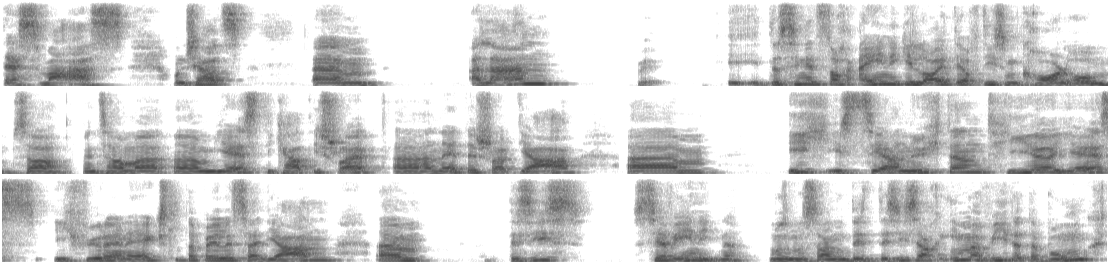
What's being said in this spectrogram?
das war's. Und schaut's, ähm, allein, das sind jetzt doch einige Leute auf diesem Call oben. So, jetzt haben wir ähm, Yes, die Kathi schreibt, äh, Annette schreibt ja. Ähm, ich ist sehr ernüchternd. Hier, yes, ich führe eine Excel-Tabelle seit Jahren. Ähm, das ist sehr wenig, ne? muss man sagen. Und das, das ist auch immer wieder der Punkt,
